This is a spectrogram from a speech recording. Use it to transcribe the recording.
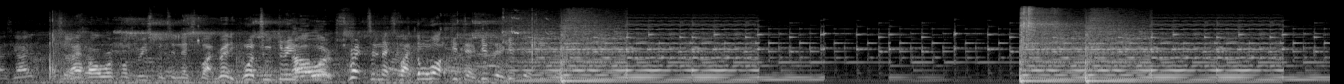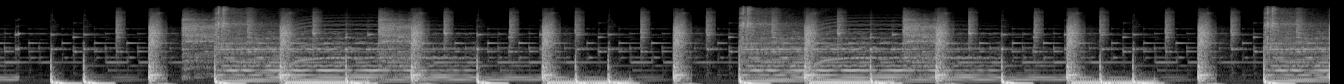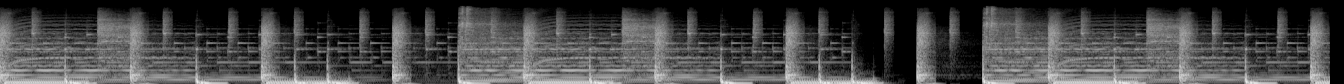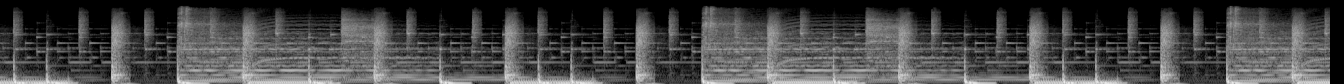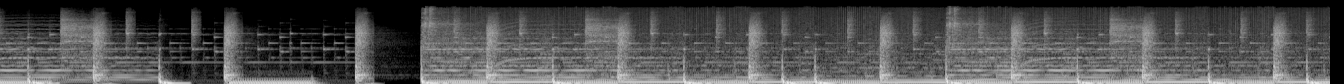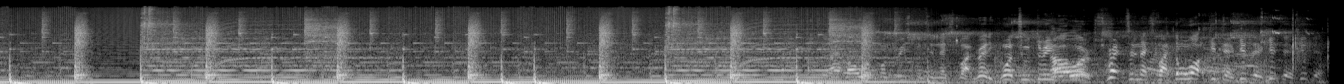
Guys got it? All right, hard work on three, sprint to the next spot. Ready? One, two, three. Hard work. Sprint to the next spot. Don't walk. Get there, get there, get there. Get there. Next spot. Ready? One, two, three. Hard work. Sprint to the next spot. Don't walk. Get there, get there, get there, get there.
